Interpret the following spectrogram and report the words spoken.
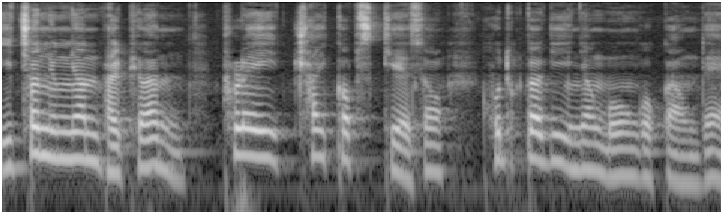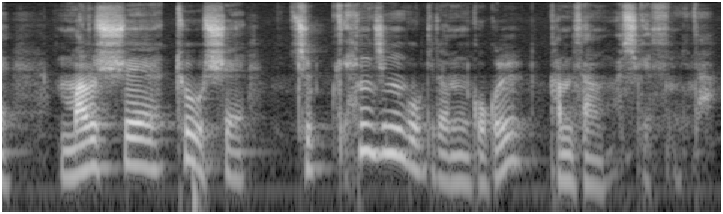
2006년 발표한 Play Tchaikovsky에서 호두까기 인형 모음곡 가운데 마르쉐 투쉐 즉 행진곡이라는 곡을 감상하시겠습니다.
